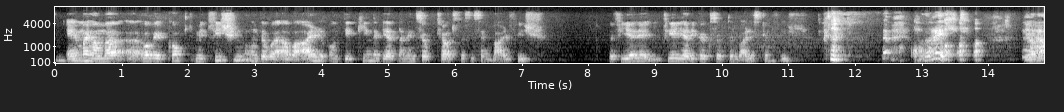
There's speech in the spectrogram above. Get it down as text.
Mhm. Einmal haben wir, äh, habe ich gehabt mit Fischen und da war ein Wal und die Kindergärtnerin sagt, schaut, das ist ein Walfisch. Der Vierjährige, Vierjährige hat gesagt, ein Wal ist kein Fisch. Hat er recht. Ja, ja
